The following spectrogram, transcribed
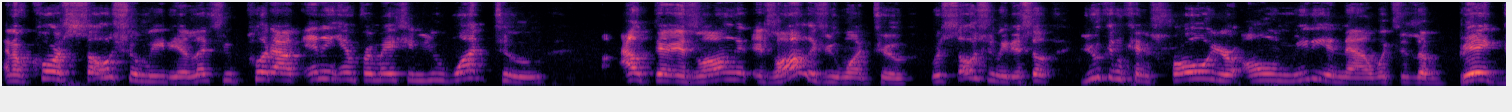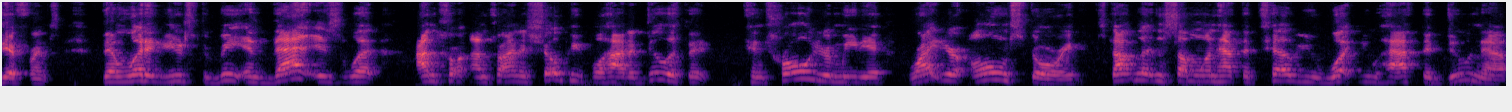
And of course, social media lets you put out any information you want to out there as long as long as you want to with social media. So you can control your own media now, which is a big difference than what it used to be. And that is what I'm tr- I'm trying to show people how to do with it. Control your media, write your own story. Stop letting someone have to tell you what you have to do now.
